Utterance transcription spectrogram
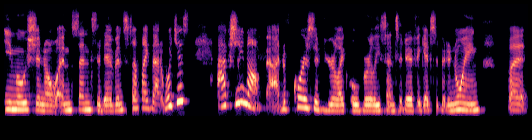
emotional and sensitive and stuff like that, which is actually not bad. Of course, if you're like overly sensitive, it gets a bit annoying. But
